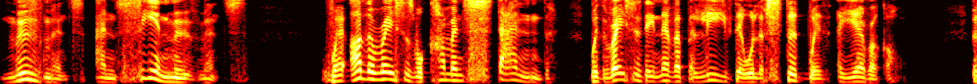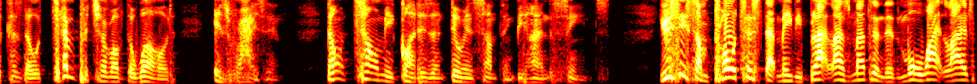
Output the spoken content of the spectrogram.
movements and seeing movements where other races will come and stand with races they never believed they would have stood with a year ago because the temperature of the world is rising. Don't tell me God isn't doing something behind the scenes. You see some protests that maybe Black Lives Matter and there's more white lives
